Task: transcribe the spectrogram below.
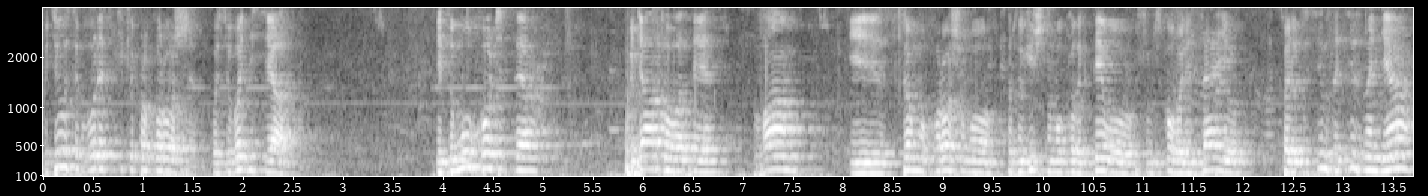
Хотілося б говорити тільки про хороше, бо сьогодні свято. І тому хочеться подякувати вам і цьому хорошому педагогічному колективу Шумського ліцею, передусім за ті знання,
